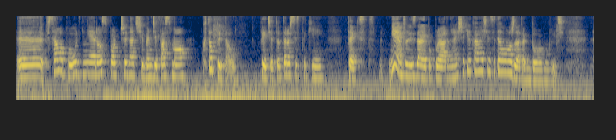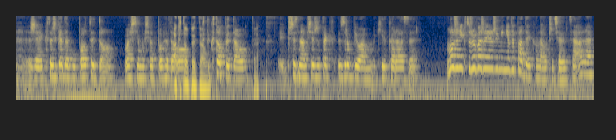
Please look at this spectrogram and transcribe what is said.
yy, w samo południe rozpoczynać się będzie pasmo Kto pytał? Wiecie, to teraz jest taki tekst. Nie wiem, czy on jest dalej popularny, ale jeszcze kilka miesięcy temu można tak było mówić. Yy, że jak ktoś gada głupoty, to właśnie mu się odpowiadało. A kto pytał? Kto, kto pytał? Tak. Przyznam się, że tak zrobiłam kilka razy. Może niektórzy uważają, że mi nie wypada jako nauczycielce, ale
